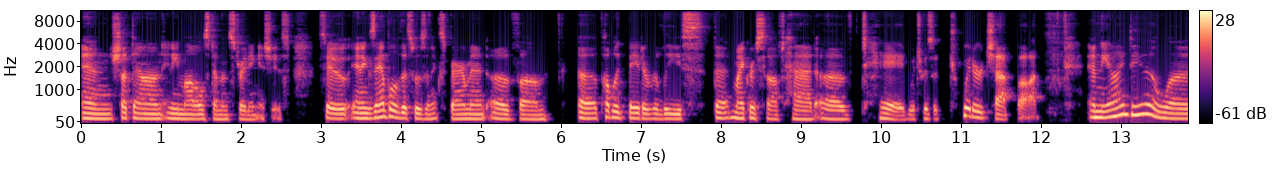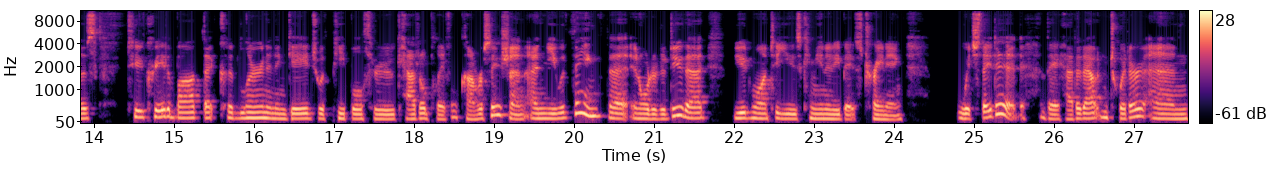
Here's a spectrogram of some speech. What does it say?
and shut down any models demonstrating issues. So an example of this was an experiment of um, a public beta release that Microsoft had of Tay, which was a Twitter chatbot. And the idea was to create a bot that could learn and engage with people through casual, playful conversation. And you would think that in order to do that, you'd want to use community based training, which they did. They had it out in Twitter, and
